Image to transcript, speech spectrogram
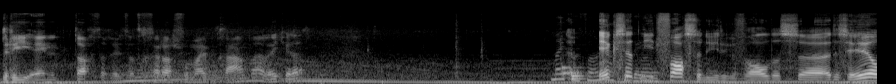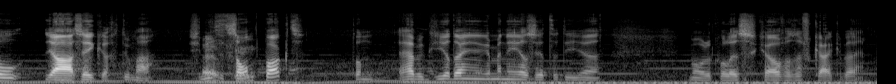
.381 is dat gras voor mij begaanbaar, weet je dat? Ik zit niet vast in ieder geval, dus eh, het is heel... Ja, zeker, doe maar. Als je niet het Oké. zand pakt, dan heb ik hier denk ik een meneer zitten die eh, mogelijk wel is. Ik ga alvast even kijken bij hem.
